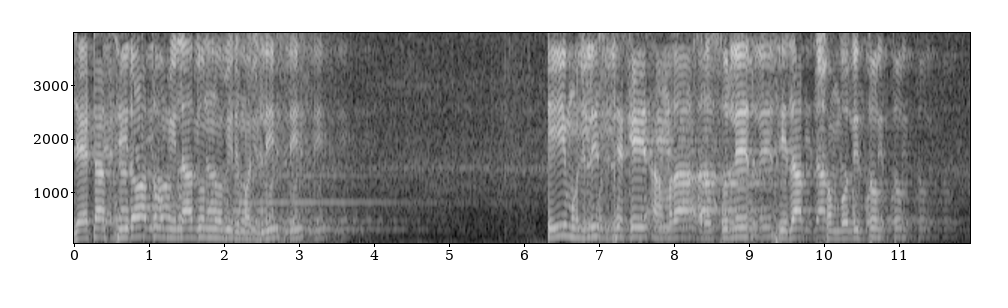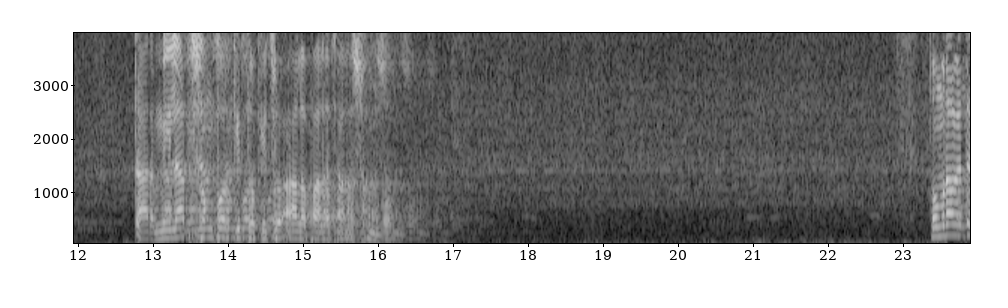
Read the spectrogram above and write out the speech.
যে এটা সিরত ও মিলাদুন নবীর মজলিস। এই মজলিস থেকে আমরা রসুলের সিলাত সম্বলিত, তার মিলাদ সম্পর্কিত কিছু আলাপ আলোচনা শুনব। তোমরাও এতে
